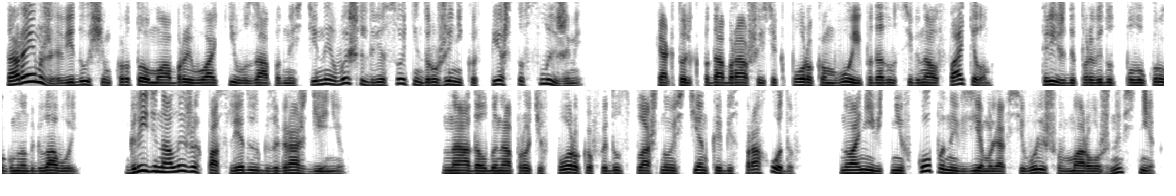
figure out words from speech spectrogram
Вторым же, ведущим к крутому обрыву Аки у западной стены, вышли две сотни дружинников-пешцев с лыжами. Как только подобравшиеся к порокам вои подадут сигнал факелом, трижды проведут полукругом над головой, гриди на лыжах последуют к заграждению. Надолбы напротив пороков идут сплошной стенкой без проходов, но они ведь не вкопаны в землю, а всего лишь вморожены в снег.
